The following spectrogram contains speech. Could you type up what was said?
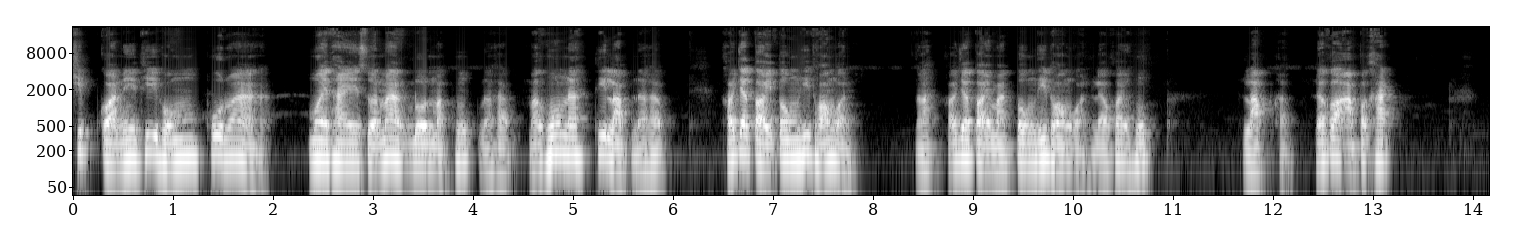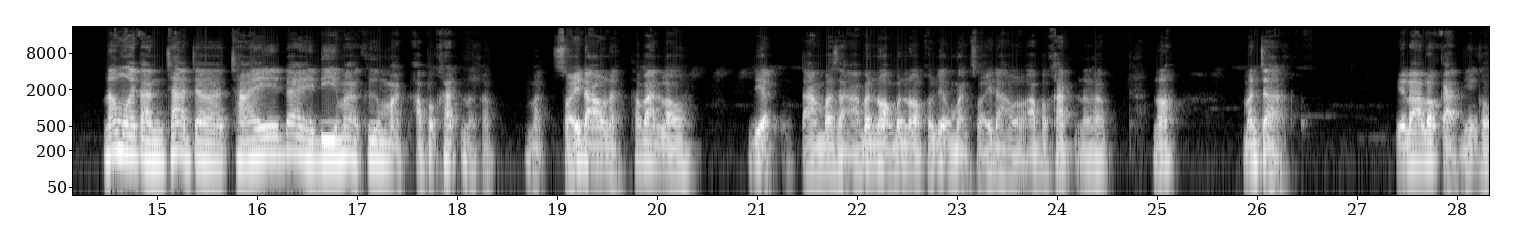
คลิปก่อนนี้ที่ผมพูดว่ามวยไทยส่วนมากโดนหมักฮุกนะครับหมักฮุกนะที่หลับนะครับ เขาจะต่อยตรงที่ท้องก่อนนะเขาจะต่อยหมัดตรงที่ท้องก่อนแล้วค่อยฮุก หลับครับ แล้วก็อัปเปอร์คัตนักมวยต่างชาติจะใช้ได้ดีมากคือหมัดอัปเปอร์คัตนะครับ หมัดสอยดาวนะถ้าบ้านเราเรียกตามภาษาบ้านนอกบ้านนอกเขาเรียกหมัดสอยดาวอัปเปอร์คัตนะครับเนาะมันจะเวลาเรากัดนี้เขา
